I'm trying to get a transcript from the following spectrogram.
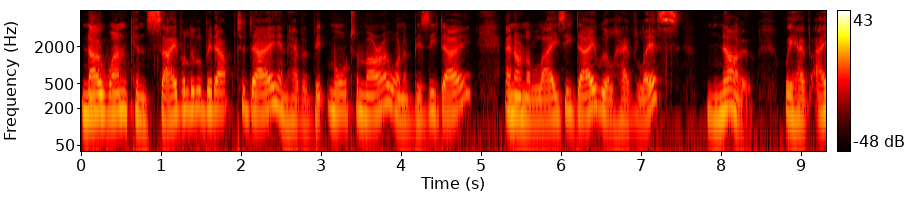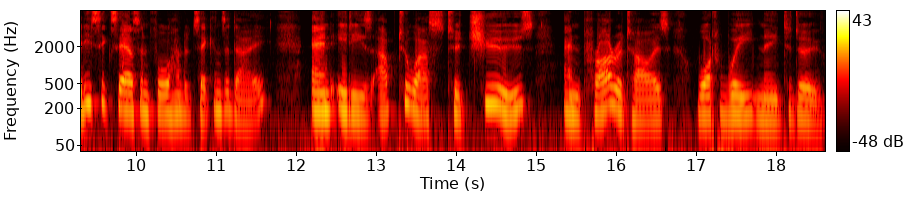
No one can save a little bit up today and have a bit more tomorrow on a busy day, and on a lazy day we'll have less. No, we have 86,400 seconds a day, and it is up to us to choose and prioritise what we need to do.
